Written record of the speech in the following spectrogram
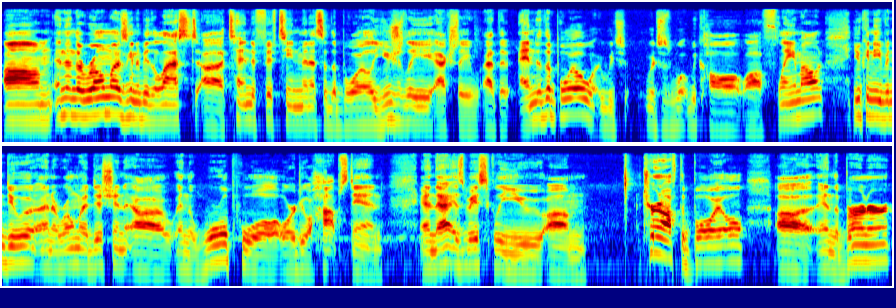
Um, and then the aroma is going to be the last uh, 10 to 15 minutes of the boil, usually actually at the end of the boil, which, which is what we call uh, flame out. You can even do an aroma addition uh, in the whirlpool or do a hop stand. And that is basically you um, turn off the boil uh, and the burner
